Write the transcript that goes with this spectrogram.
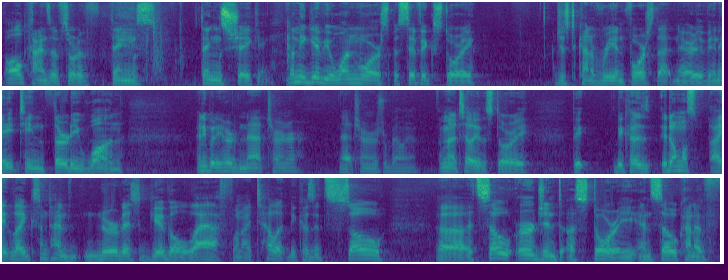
all kinds of sort of things things shaking. Let me give you one more specific story just to kind of reinforce that narrative. In 1831, anybody heard of Nat Turner? Nat Turner's Rebellion? I'm going to tell you the story because it almost, I like sometimes nervous giggle laugh when I tell it because it's so, uh, it's so urgent a story and so kind of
